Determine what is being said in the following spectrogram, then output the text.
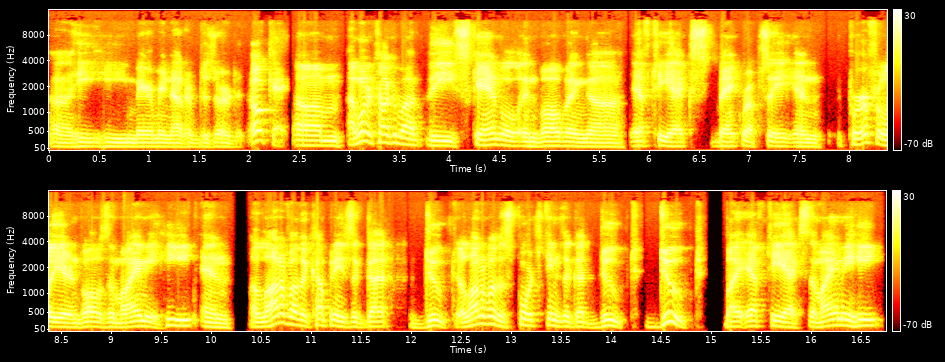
uh, he he may or may not have deserved it. Okay, um, I want to talk about the scandal involving uh, FTX bankruptcy and peripherally it involves the Miami Heat and a lot of other companies that got duped. A lot of other sports teams that got duped duped by FTX. The Miami Heat,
